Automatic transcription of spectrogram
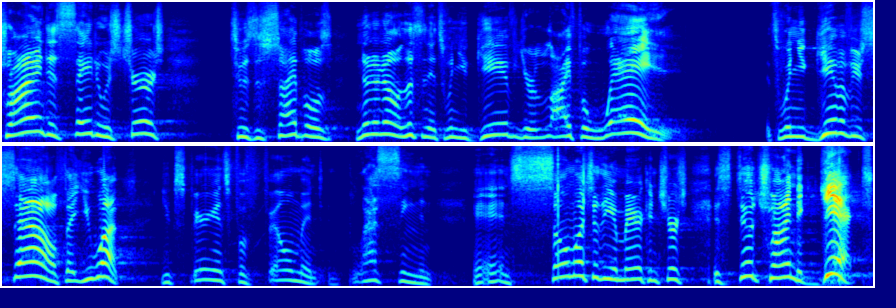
trying to say to his church, to his disciples, no, no, no, listen, it's when you give your life away. It's when you give of yourself that you what? You experience fulfillment and blessing. And, and so much of the American church is still trying to get.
